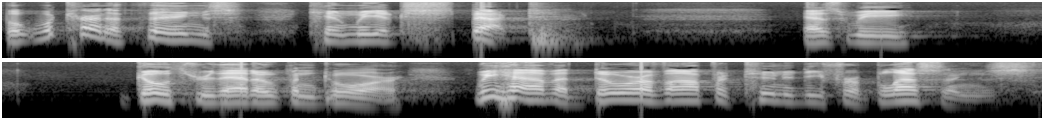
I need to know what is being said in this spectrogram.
but what kind of things can we expect as we go through that open door? We have a door of opportunity for blessings.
